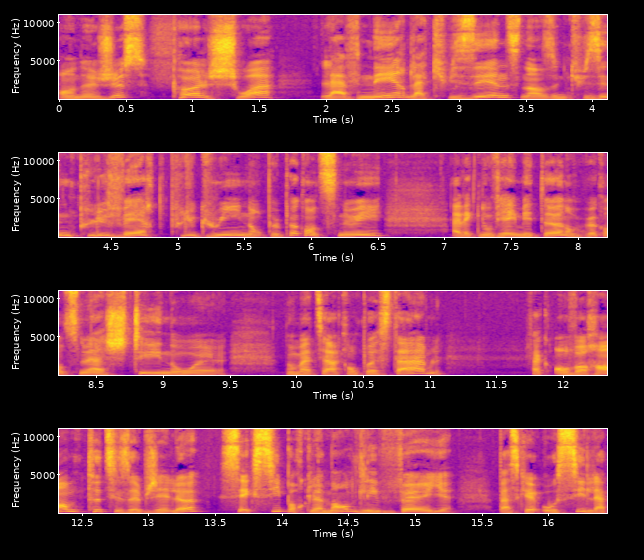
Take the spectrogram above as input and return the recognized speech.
On n'a juste pas le choix. L'avenir de la cuisine, c'est dans une cuisine plus verte, plus green. On peut pas continuer avec nos vieilles méthodes, on peut pas continuer à acheter nos, euh, nos matières compostables. Fait qu'on va rendre tous ces objets-là sexy pour que le monde les veuille. Parce que aussi, la,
